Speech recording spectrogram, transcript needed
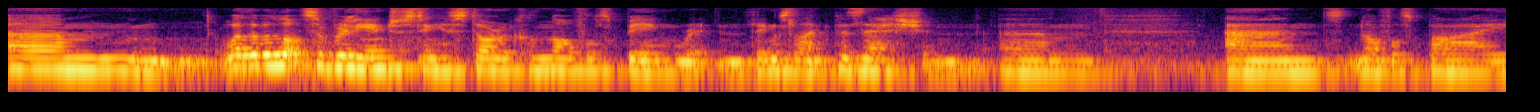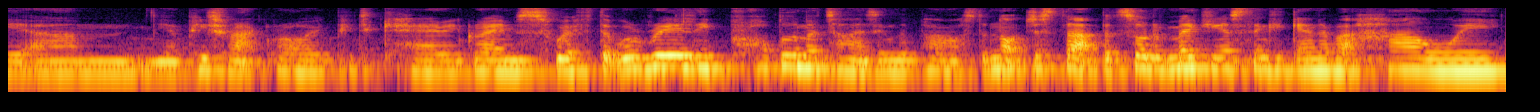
um, well, there were lots of really interesting historical novels being written. Things like Possession. Um, and novels by um, you know, Peter Ackroyd, Peter Carey, Graham Swift that were really problematising the past, and not just that, but sort of making us think again about how we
